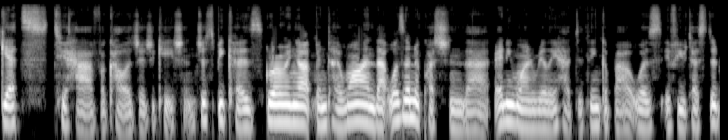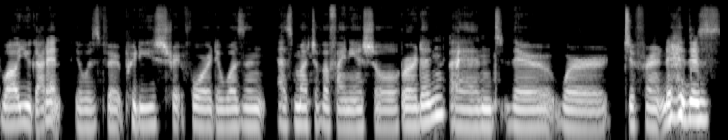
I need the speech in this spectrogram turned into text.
gets to have a college education. Just because growing up in taiwan that wasn't a question that anyone really had to think about was if you tested well you got in. It was very pretty straightforward. It wasn't as much of a financial burden and there were different there's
